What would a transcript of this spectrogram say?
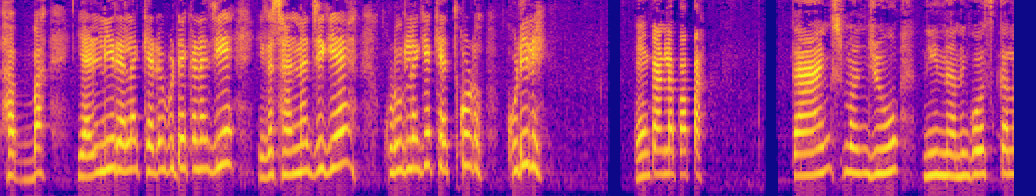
ಹಬ್ಬ ಎಳ್ಳೀರೆಲ್ಲ ಕೆಡಬಿಟ್ಟೆ ಕಣಜಿ ಈಗ ಸಣ್ಣಜ್ಜಿಗೆ ಕುಡುಗ್ಲಗೆ ಕೆತ್ಕೊಡು. ಕುಡಿಲಿ ಏನ್ ಕಾಣ್ಲ ಪಾಪ. ಥ್ಯಾಂಕ್ಸ್ ಮಂಜು. ನೀನ್ ನನಗೋಸ್ಕರ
